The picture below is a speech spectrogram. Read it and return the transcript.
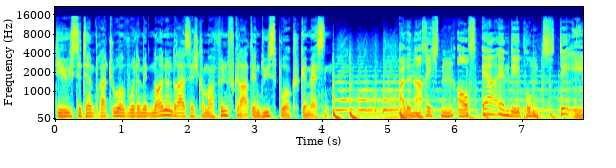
Die höchste Temperatur wurde mit 39,5 Grad in Duisburg gemessen. Alle Nachrichten auf rnd.de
